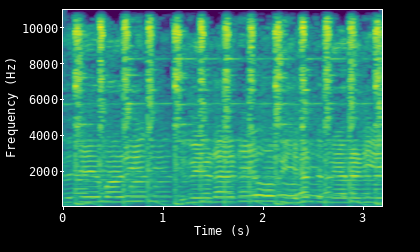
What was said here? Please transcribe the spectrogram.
તાર દેવાળી વેડા દેવો વિહત મેળણી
